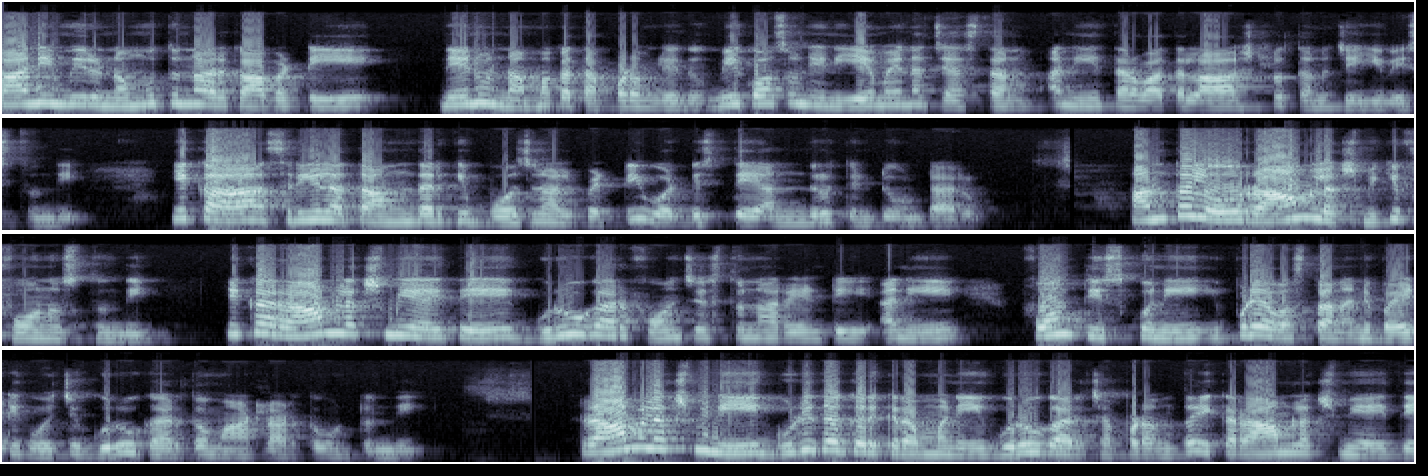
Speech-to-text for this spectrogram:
కానీ మీరు నమ్ముతున్నారు కాబట్టి నేను నమ్మక తప్పడం లేదు. మీకోసం నేను ఏమైనా చేస్తాను అని తర్వాత లాస్ట్లో తను చెయ్యి వేస్తుంది. ఇక శ్రీలత అందరికీ భోజనాలు పెట్టి వడ్డిస్తే అందరూ తింటూ ఉంటారు. అంతలో రామలక్ష్మికి ఫోన్ వస్తుంది. ఇక రామలక్ష్మి అయితే గురువు గారు ఫోన్ చేస్తున్నారేంటి? అని ఫోన్ తీసుకుని ఇప్పుడే వస్తానని బయటికి వచ్చి గురువు గారితో మాట్లాడుతూ ఉంటుంది. రామలక్ష్మిని గుడి దగ్గరికి రమ్మని గురువు గారు చెప్పడంతో ఇక రామలక్ష్మి అయితే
